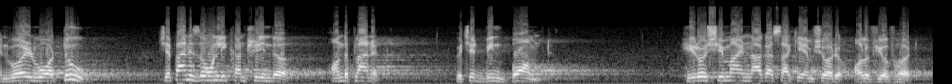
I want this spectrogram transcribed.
in World War II, Japan is the only country in the, on the planet which had been bombed. Hiroshima and Nagasaki, I'm sure all of you have heard.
